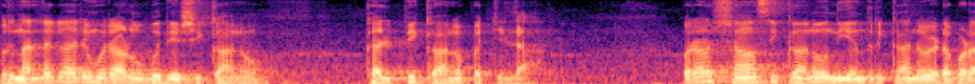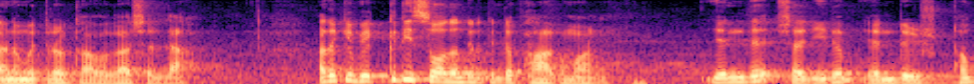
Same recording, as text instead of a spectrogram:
ഒരു നല്ല കാര്യം ഒരാൾ ഉപദേശിക്കാനോ കൽപ്പിക്കാനോ പറ്റില്ല. ഒരാൾ ശാസിക്കാനോ നിയന്ത്രിക്കാനോ ഇടപെടാനോ മറ്റൊരാൾക്ക് അവകാശമല്ല. അതൊക്കെ വ്യക്തി സ്വാതന്ത്ര്യത്തിന്റെ ഭാഗമാണ്. എന്റെ ശരീരം എന്റെ ഇഷ്ടം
